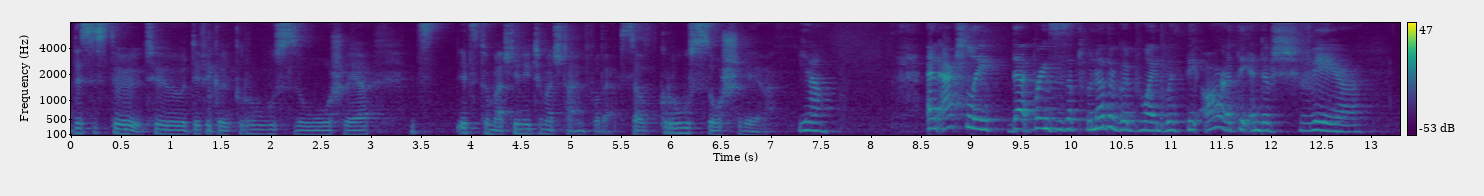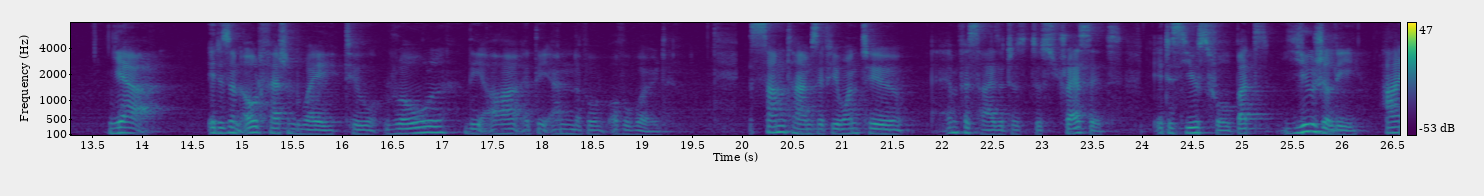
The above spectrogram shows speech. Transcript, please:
this is too too difficult. Gruß so schwer. It's it's too much. You need too much time for that. So Gruß so schwer. Yeah. And actually, that brings us up to another good point with the R at the end of schwer. Yeah, it is an old-fashioned way to roll the R at the end of a, of a word. Sometimes, if you want to emphasize it, to, to stress it, it is useful. But usually, I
